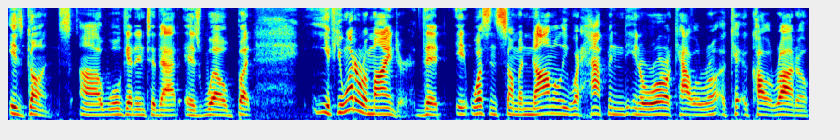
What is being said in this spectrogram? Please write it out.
is guns. Uh, we'll get into that as well. But if you want a reminder that it wasn't some anomaly what happened in Aurora, uh, Colorado,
